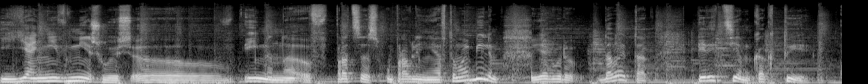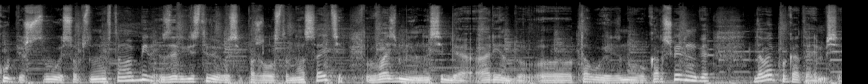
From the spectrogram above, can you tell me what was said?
и я не вмешиваюсь э, именно в процесс управления автомобилем. Я говорю, давай так, перед тем, как ты купишь свой собственный автомобиль, зарегистрируйся, пожалуйста, на сайте, возьми на себя аренду э, того или иного каршеринга, давай покатаемся.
